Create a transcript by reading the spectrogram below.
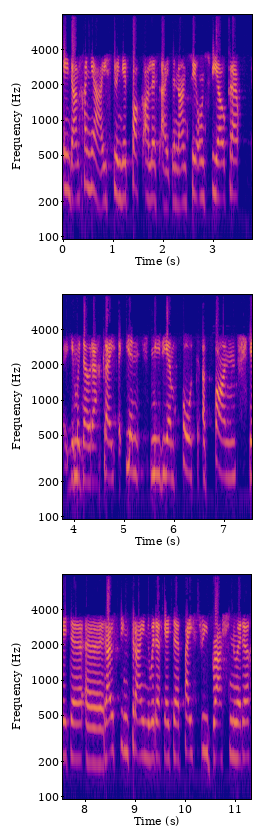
en dan gaan jy huis toe en jy pak alles uit en dan sê ons vir jou kry jy moet nou reg kry 'n medium pot, 'n pan, jy het 'n roasting tray nodig, jy het 'n pastry brush nodig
